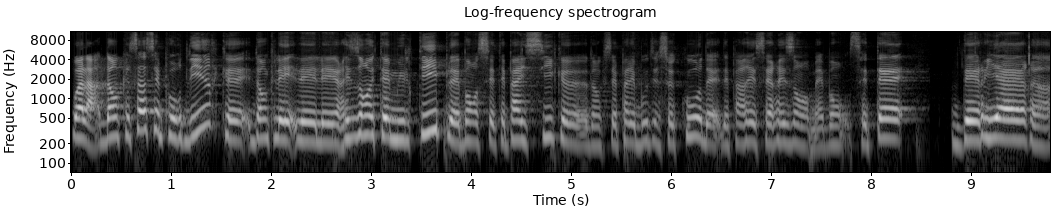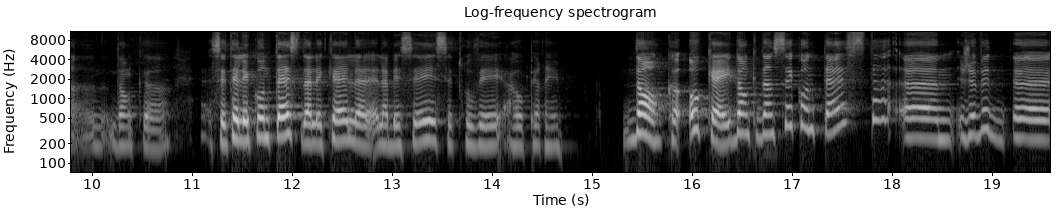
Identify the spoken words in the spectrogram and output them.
Voilà, donc ça c'est pour dire que donc les, les, raisons étaient multiples. Bon, c'était pas ici que donc c'est pas le bout de ce cours de, parler de ces raisons, mais bon, c'était derrière euh, donc c'était les contextes dans lesquels la BCE s'est trouvée à opérer. Donc, OK. Donc, dans ces contextes, euh, je euh,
